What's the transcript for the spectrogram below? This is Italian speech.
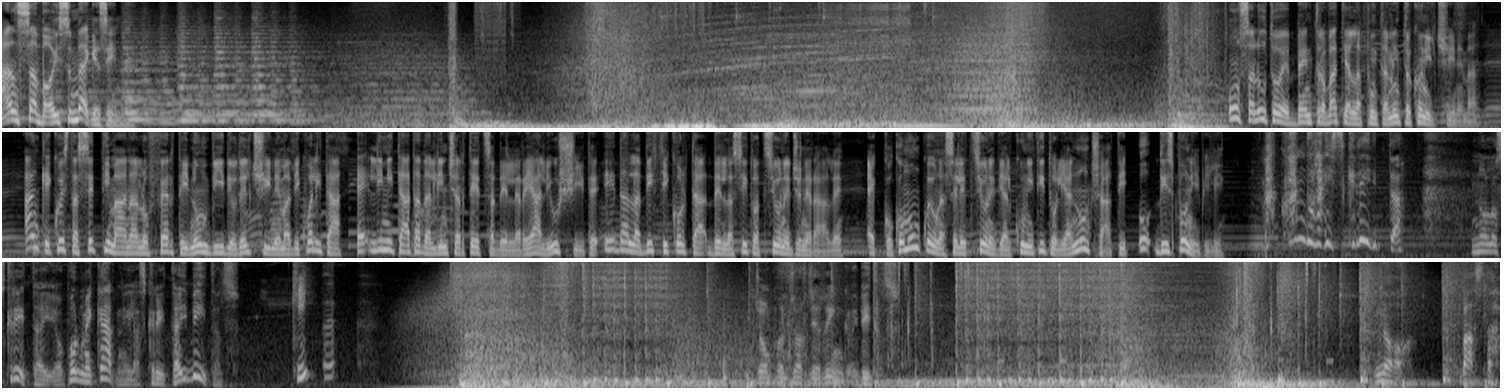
Ansa Voice Magazine. Un saluto e ben trovati all'appuntamento con il cinema. Anche questa settimana l'offerta in un video del cinema di qualità è limitata dall'incertezza delle reali uscite e dalla difficoltà della situazione generale. Ecco comunque una selezione di alcuni titoli annunciati o disponibili. Ma quando l'hai scritta? Non l'ho scritta io, Paul McCartney l'ha scritta, i Beatles. Chi? John Paul, George e Ringo, i Beatles. No, basta.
